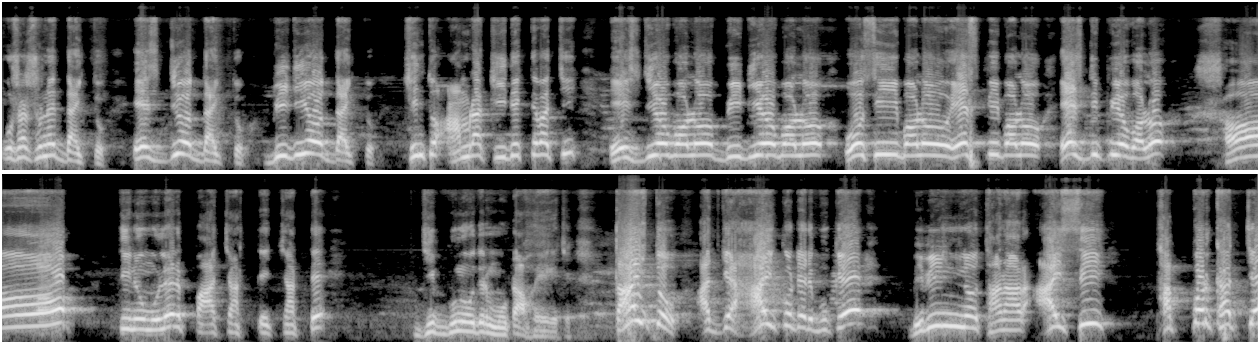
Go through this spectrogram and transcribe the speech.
প্রশাসনের দায়িত্ব, এসডিওর দায়িত্ব, বিডিওর দায়িত্ব। কিন্তু আমরা কি দেখতে পাচ্ছি? এসডিও বলো, বিডিও বলো, ওসি বলো, এসপি বলো, এসডিপিও বলো, সব তৃণমূলের পা চারটে চারটে জীবগুলো ওদের মোটা হয়ে গেছে। তাই তো আজকে হাইকোর্টের বুকে বিভিন্ন থানার আইসি থাপ্পড় খাচ্ছে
